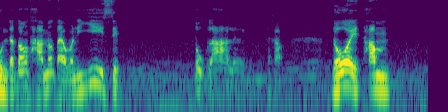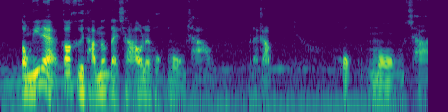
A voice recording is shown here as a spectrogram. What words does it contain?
คุณจะต้องทำตั้งแต่วันที่ 20 ตุลาเลยนะครับ โดยทำตรงนี้เนี่ยก็คือทำตั้งแต่เช้าเลย6โมงเช้านะครับ6โมงเช้า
